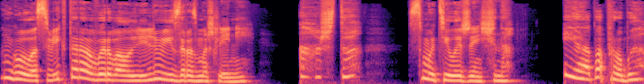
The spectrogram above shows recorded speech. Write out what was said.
Голос Виктора вырвал Лилю из размышлений. «А что?» — смутилась женщина. «Я попробую».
